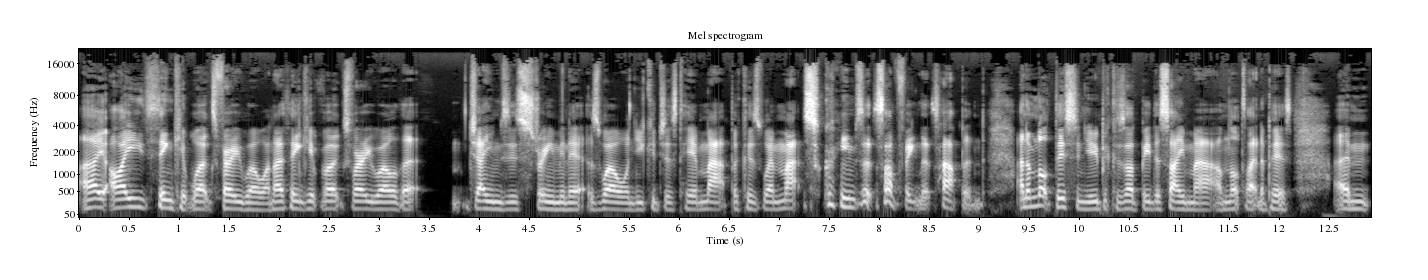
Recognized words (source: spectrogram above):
I I think it works very well, and I think it works very well that James is streaming it as well, and you could just hear Matt because when Matt screams at something that's happened, and I'm not dissing you because I'd be the same Matt. I'm not taking a piss. Um,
